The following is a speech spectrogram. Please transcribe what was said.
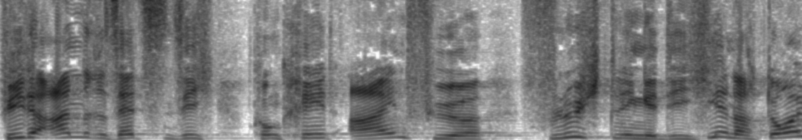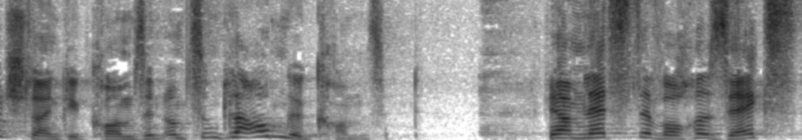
Wieder andere setzen sich konkret ein für Flüchtlinge, die hier nach Deutschland gekommen sind und zum Glauben gekommen sind. Wir haben letzte Woche sechs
